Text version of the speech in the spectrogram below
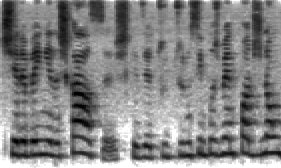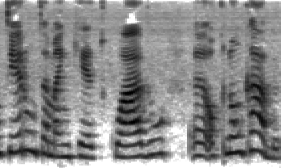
descer a bainha das calças. Quer dizer, tu, tu simplesmente podes não ter um tamanho que é adequado ou que não cabe.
